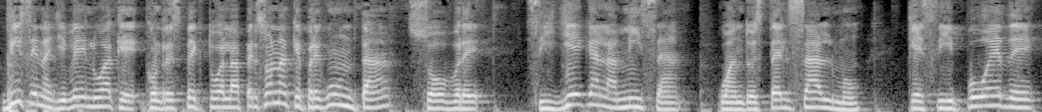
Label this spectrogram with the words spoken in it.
Dice Nayibelua que con respecto a la persona que pregunta sobre si llega a la misa cuando está el salmo, que si puede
